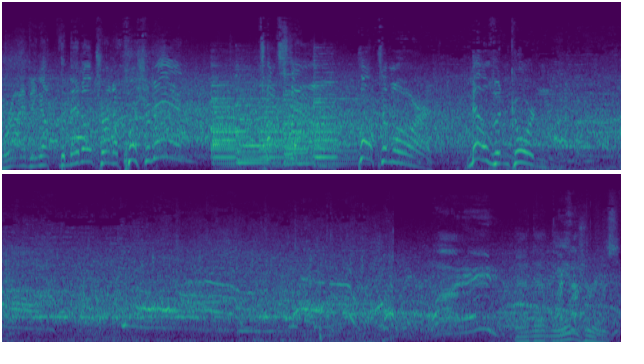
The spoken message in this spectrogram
Driving up the middle, trying to push him in. Touchdown, Baltimore. Melvin Gordon. And then the injuries.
